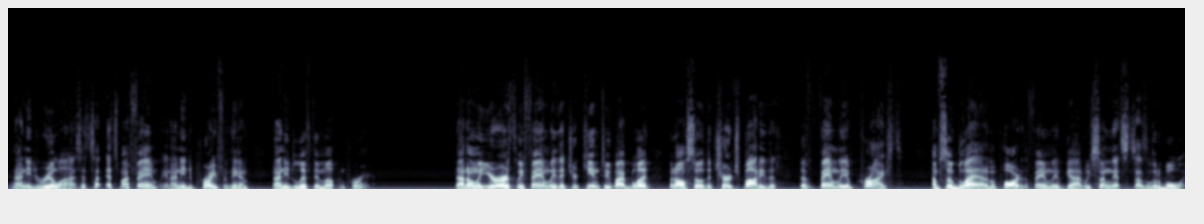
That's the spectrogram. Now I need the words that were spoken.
And I need to realize that's, that's my family, and I need to pray for them, and I need to lift them up in prayer. Not only your earthly family that you're kin to by blood, but also the church body, the, the family of Christ. I'm so glad I'm a part of the family of God. We sung that since I was a little boy.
